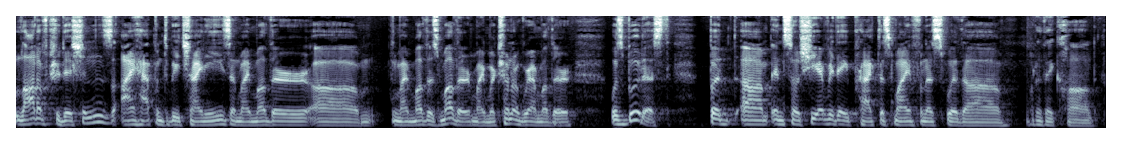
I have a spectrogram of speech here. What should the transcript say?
lot of traditions. I happen to be Chinese, and my mother, um, my mother's mother, my maternal grandmother, was Buddhist. But um, and so she every day practiced mindfulness with uh, what are they called?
